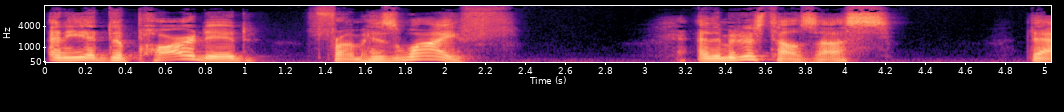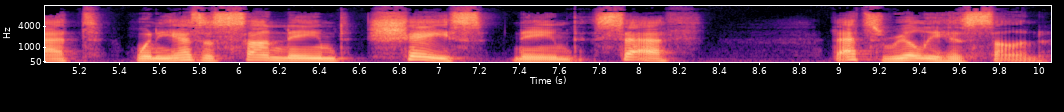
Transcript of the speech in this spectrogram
and he had departed from his wife. And the Midrash tells us that when he has a son named Chase, named Seth, that's really his son.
